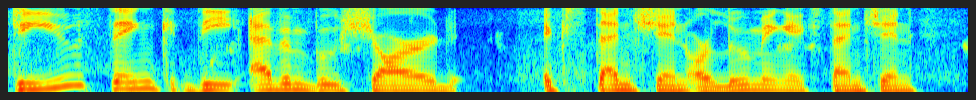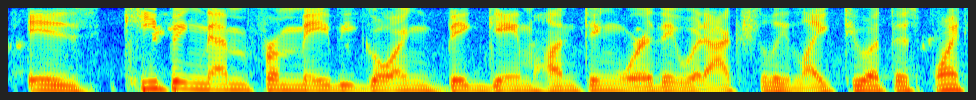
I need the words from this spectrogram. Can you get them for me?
Do you think the Evan Bouchard extension or looming extension is keeping them from maybe going big game hunting where they would actually like to at this point.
